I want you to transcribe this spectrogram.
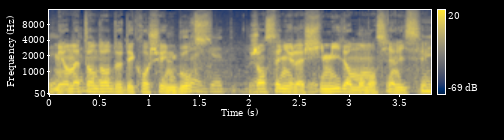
Mais en attendant de décrocher une bourse, j'enseigne la chimie dans mon ancien lycée.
